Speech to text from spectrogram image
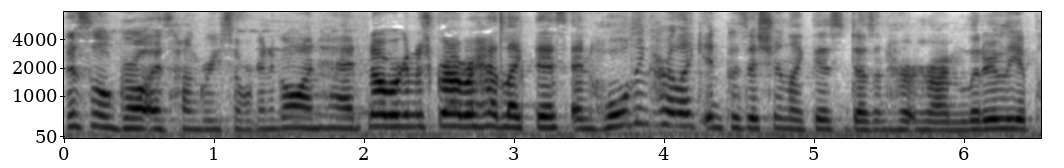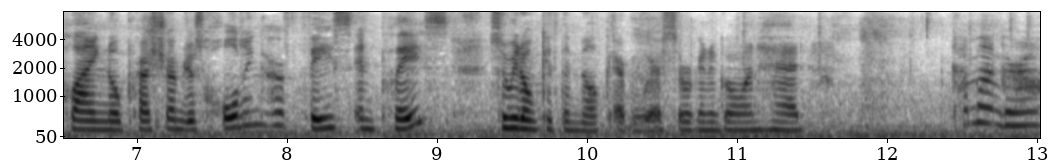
This little girl is hungry, so we're gonna go on ahead. Now we're gonna just grab her head like this and holding her like in position like this doesn't hurt her. I'm literally applying no pressure. I'm just holding her face in place so we don't get the milk everywhere. So we're gonna go on ahead. Come on, girl.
